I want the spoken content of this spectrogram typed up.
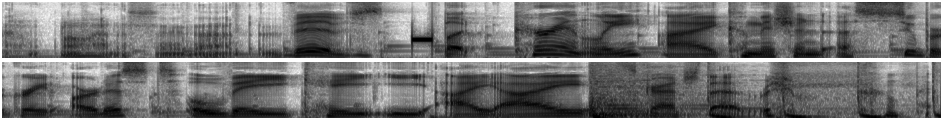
I don't know how to say that. Vivs. But currently, I commissioned a super great artist, Ove K E I I. Scratch that.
